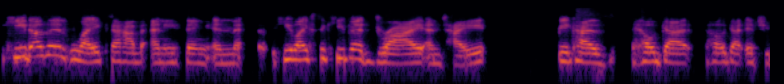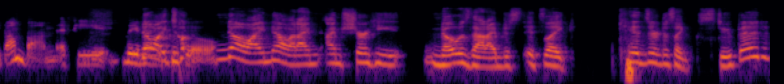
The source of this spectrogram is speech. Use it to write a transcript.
he doesn't like to have anything in the, he likes to keep it dry and tight because he'll get he'll get itchy bum bum if he leaves No, I to- no, I know, and I'm I'm sure he knows that. I'm just it's like kids are just like stupid.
